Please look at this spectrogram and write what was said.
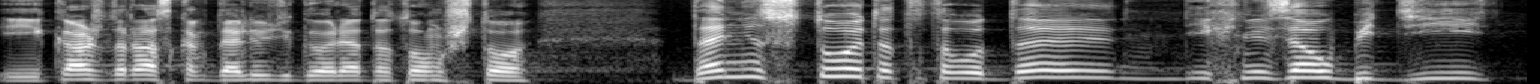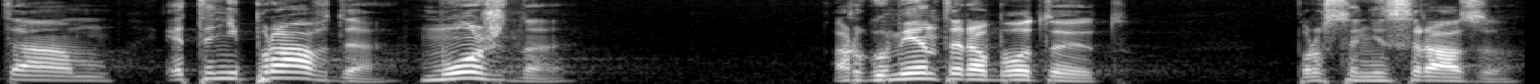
И каждый раз, когда люди говорят о том, что да не стоит от этого, да их нельзя убедить, там, это неправда, можно. Аргументы работают, просто не сразу.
